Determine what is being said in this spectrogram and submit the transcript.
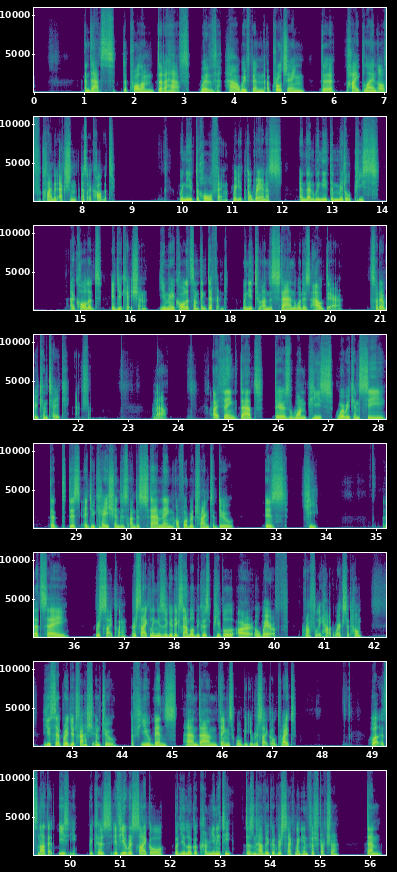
And that's the problem that I have with how we've been approaching the pipeline of climate action, as I call it. We need the whole thing. We need awareness, and then we need the middle piece. I call it education. You may call it something different. We need to understand what is out there so that we can take action. Now, I think that there's one piece where we can see that this education, this understanding of what we're trying to do is key. Let's say recycling. Recycling is a good example because people are aware of roughly how it works at home. You separate your trash into a few bins and then things will be recycled, right? Well, it's not that easy because if you recycle, but your local community doesn't have a good recycling infrastructure, then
